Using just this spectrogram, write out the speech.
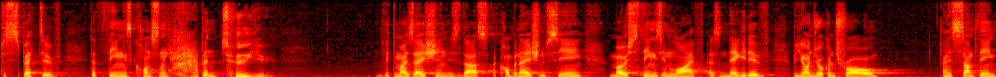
perspective that things constantly happen to you. Victimization is thus a combination of seeing most things in life as negative, beyond your control, and as something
